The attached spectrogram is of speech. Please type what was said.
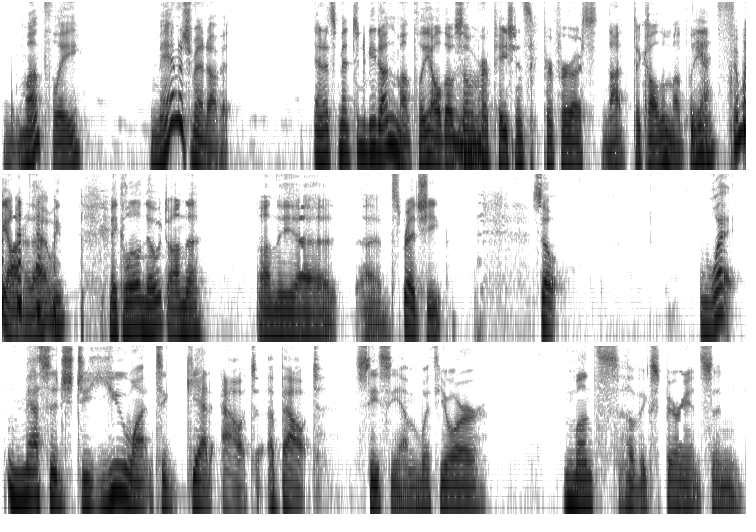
monthly management of it. And it's meant to be done monthly, although some of our patients prefer us not to call them monthly. and- Yes. And we honor that. We make a little note on the on the uh, uh, spreadsheet. So, what message do you want to get out about CCM with your months of experience and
